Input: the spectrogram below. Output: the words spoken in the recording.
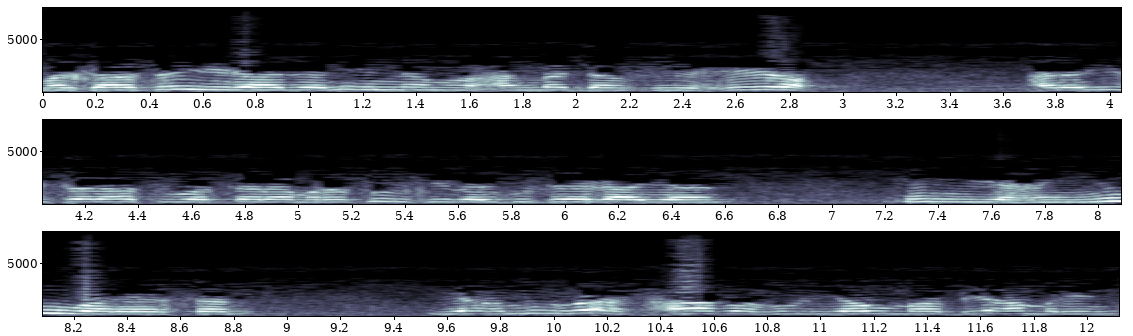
markaasay yidhaahdeen ina muxammadan fii xiira calayhi salaatu wasalaam rasuulkii bay ku sheegayaan nin wareersan ya'muru asxaabahu alyawma biamrin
